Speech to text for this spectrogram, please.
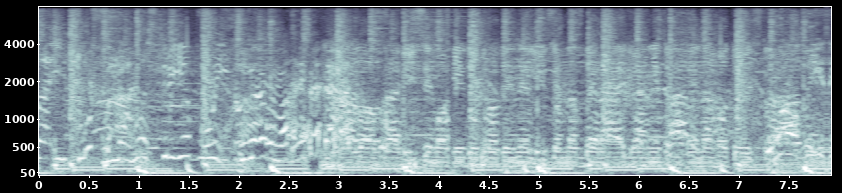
вона і туса На гостріє вуйка. Нормально. Добра вісімо, підуть родини лісом Назбирають гарні трави, наготують страви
